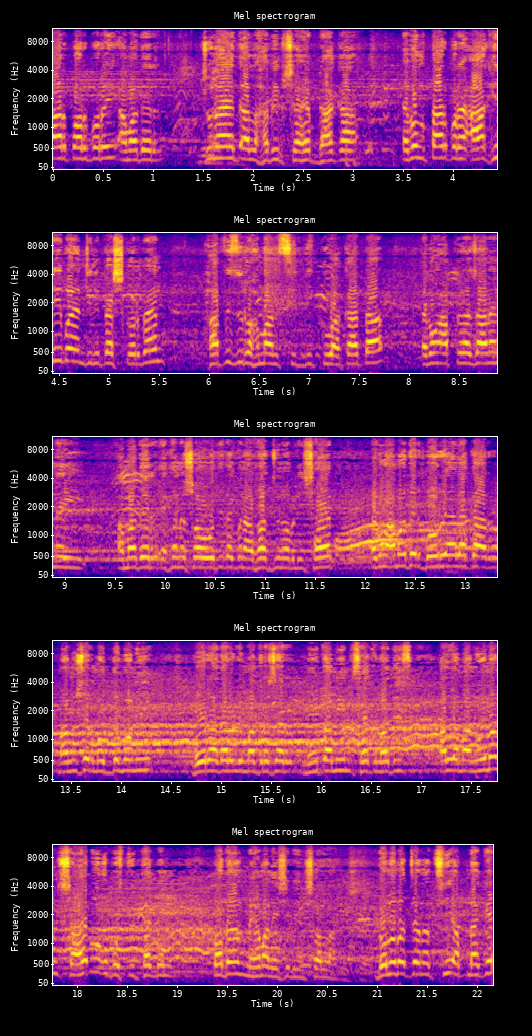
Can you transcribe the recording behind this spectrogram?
তারপর পরেই আমাদের জুনায়েদ আল হাবিব সাহেব ঢাকা এবং তারপরে আখিরি বয়ান যিনি পেশ করবেন, হাফিজুর রহমান সিদ্দিক কুয়াকাটা এবং আপনারা জানেন এই আমাদের এখানে সভাপতি থাকবেন আফাজ জুনাব আলী সাহেব এবং আমাদের বৌরা এলাকার মানুষের মধ্যমণি বৌরা দারুল মাদ্রাসার মুহতামিম শেখুল হাদিস, আল্লামা নুমান সাহেবও উপস্থিত থাকবেন, প্রধান মেহমান হিসেবে ইনশাল্লাহ ধন্যবাদ জানাচ্ছি আপনাকে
